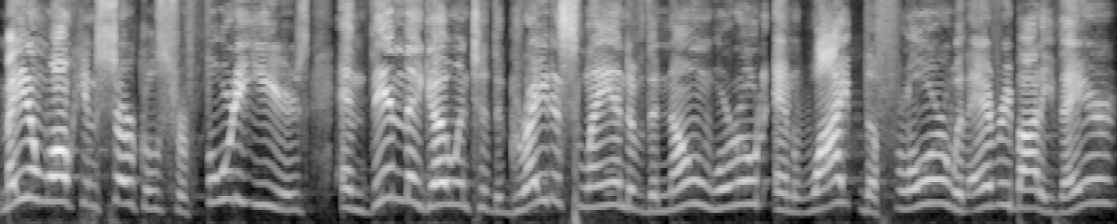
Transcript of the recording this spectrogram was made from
made them walk in circles for 40 years, and then they go into the greatest land of the known world and wipe the floor with everybody there.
